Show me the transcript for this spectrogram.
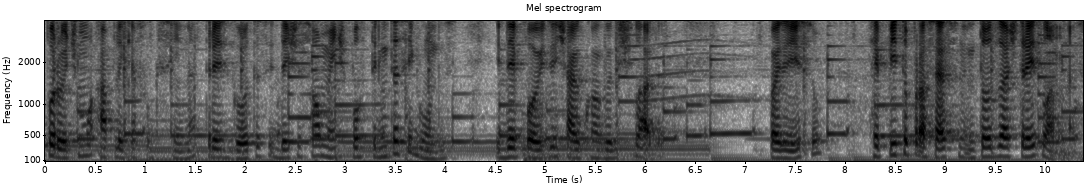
Por último, aplique a fucsina, 3 gotas e deixe somente por 30 segundos, e depois enxague com água destilada. Após isso, repita o processo em todas as três lâminas.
